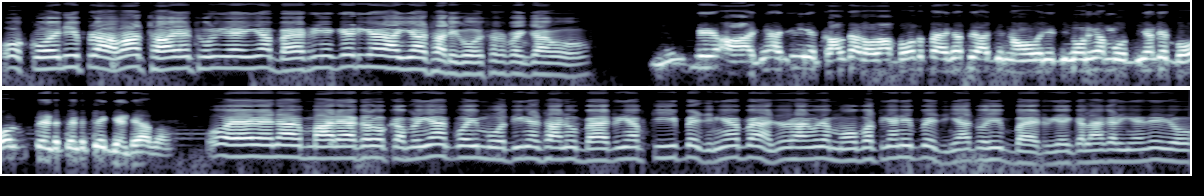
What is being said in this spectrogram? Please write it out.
ਉਹ ਕੋਈ ਨਹੀਂ ਭਰਾਵਾ ਥਾਲੀਆਂ ਥੂਲੀਆਂ ਆਈਆਂ ਬੈਟਰੀਆਂ ਕਿਹੜੀਆਂ ਆਈਆਂ ਸਾਡੇ ਕੋਲ ਸਰਪੰਚਾਂ ਕੋਲ? ਇਹ ਆ ਗਿਆ ਜੀ ਇਹ ਕੱਲ ਦਾ ਰੌਲਾ ਬਹੁਤ ਪੈ ਗਿਆ ਤੇ ਅੱਜ 9 ਵਜੇ ਜਗਾਉਣੀਆਂ ਮੋਦੀਆਂ ਦੇ ਬਹੁਤ ਪਿੰਡ ਪਿੰਡ ਭੇਜਣ ਡਿਆ ਵਾ। ਉਹ ਐਵੇਂ ਨਾ ਮਾਰਿਆ ਕਰੋ ਕਮਲੀਆਂ ਕੋਈ ਮੋਦੀ ਨੇ ਸਾਨੂੰ ਬੈਟਰੀਆਂ ਕੀ ਭੇਜਣੀਆਂ ਭੈਣ ਚੋ ਸਾਨੂੰ ਤੇ ਮੋਮਬੱਤੀਆਂ ਨਹੀਂ ਭੇਜੀਆਂ ਤੁਸੀਂ ਬੈਟਰੀਆਂ ਗੱਲਾਂ ਕਰੀ ਜਾਂਦੇ ਜੋ।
